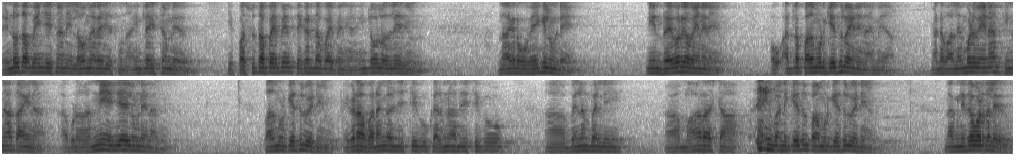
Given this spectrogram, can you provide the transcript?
రెండో తప్పు ఏం చేసినా నేను లవ్ మ్యారేజ్ చేసుకున్నా. ఇంట్లో ఇష్టం లేదు. ఈ ఫస్ట్ తప్పు అయిపోయింది సెకండ్ తప్పు అయిపోయింది. కానీ ఇంట్లో వాళ్ళు వదిలేసిండు. నా దగ్గర ఒక వెహికల్ ఉండే. నేను డ్రైవర్గా పోయినా నేను. అట్లా పదమూడు కేసులు అయినాయి నా మీద. అంటే వాళ్ళు ఎంబడి పోయినా తిన్నా తాగినా. అప్పుడు అన్నీ ఎంజాయ్లు ఉండే నాకు. పదమూడు కేసులు పెట్టాను ఇక్కడ వరంగల్ డిస్టిక్ కరీంనగర్ డిస్టిక్ బెల్లంపల్లి మహారాష్ట్ర. ఇవన్నీ కేసులు పదమూడు కేసులు పెట్టాను నాకు నిద్ర పడతలేదు.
